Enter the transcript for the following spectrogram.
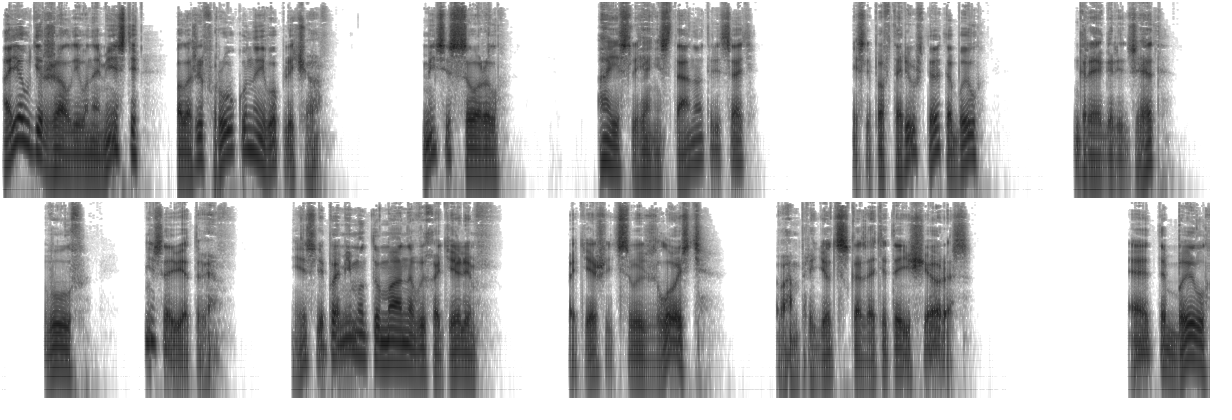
а я удержал его на месте, положив руку на его плечо. «Миссис Сорел, а если я не стану отрицать? Если повторю, что это был Грегори Джет? Вулф, не советую. Если помимо тумана вы хотели потешить свою злость, вам придется сказать это еще раз. Это был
